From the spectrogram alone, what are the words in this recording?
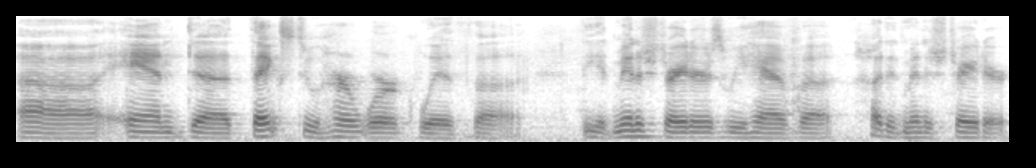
Uh, and uh, thanks to her work with uh, the administrators, we have uh, HUD Administrator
